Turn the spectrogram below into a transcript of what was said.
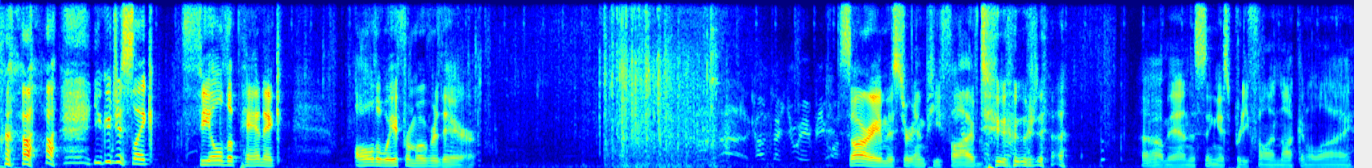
you could just like feel the panic all the way from over there. Sorry, Mr. MP5, dude. oh man, this thing is pretty fun, not gonna lie.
